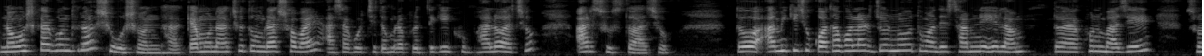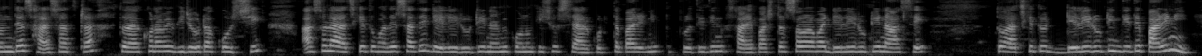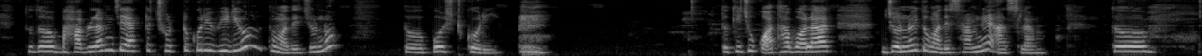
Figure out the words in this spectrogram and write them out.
নমস্কার বন্ধুরা, শুভ সন্ধ্যা। কেমন আছো তোমরা সবাই? আশা করছি তোমরা প্রত্যেকেই খুব ভালো আছো আর সুস্থ আছো। তো আমি কিছু কথা বলার জন্য তোমাদের সামনে এলাম। তো এখন বাজে সন্ধ্যে সাড়ে সাতটা। তো এখন আমি ভিডিওটা করছি। আসলে আজকে তোমাদের সাথে ডেলি রুটিন আমি কোনো কিছু শেয়ার করতে পারিনি। তো প্রতিদিন সাড়ে পাঁচটার সময় আমার ডেলি রুটিন আসে। তো আজকে তো ডেলি রুটিন দিতে পারিনি। তো তো ভাবলাম যে একটা ছোট্ট করে ভিডিও তোমাদের জন্য তো পোস্ট করি। তো কিছু কথা বলার জন্যই তোমাদের সামনে আসলাম। তো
